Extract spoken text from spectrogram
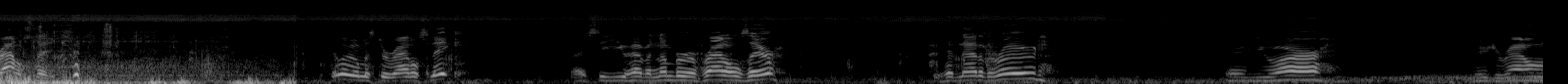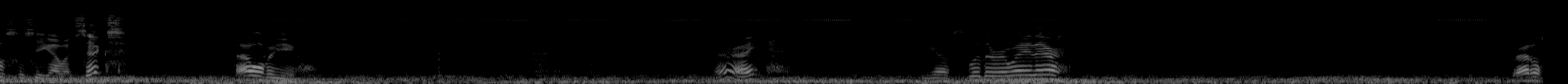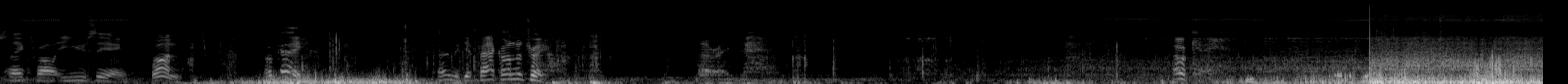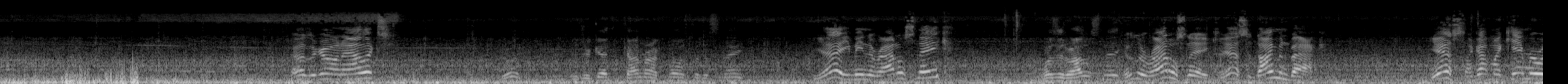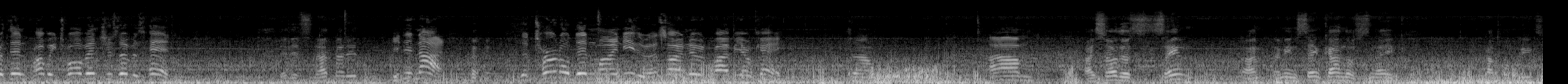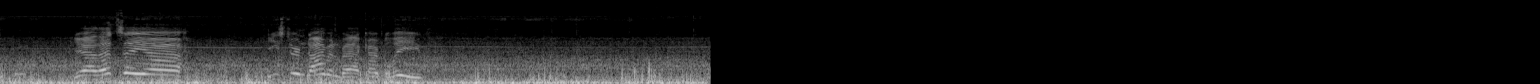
Rattlesnake. Hello, Mr. Rattlesnake. I see you have a number of rattles there. You're heading out of the road. There you are. There's your rattles. I see, you got what, six? How old are you? All right. You gonna slither away there? Rattlesnakes while EUCing. Fun. Okay. Time to get back on the trail. All right. Okay. How's it going, Alex? Good. Did you get the camera close to the snake? Yeah, you mean the rattlesnake? Was it rattlesnake? It was a rattlesnake, yes, a diamondback. Yes, I got my camera within probably 12 inches of his head. Did it snap at it? He did not. the turtle didn't mind either. That's how I knew it'd probably be okay. So, um, I saw the same, um, I mean, same kind of snake a couple of weeks ago. yeah, that's a uh, eastern diamondback, I believe.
